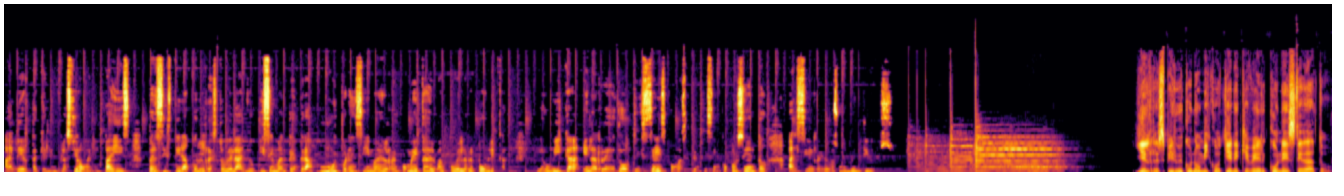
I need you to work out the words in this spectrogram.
alerta que la inflación en el país persistirá por el resto del año y se mantendrá muy por encima del rango meta del Banco de la República. La ubica en alrededor de 6,75% al cierre de 2022. Y el respiro económico tiene que ver con este dato.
